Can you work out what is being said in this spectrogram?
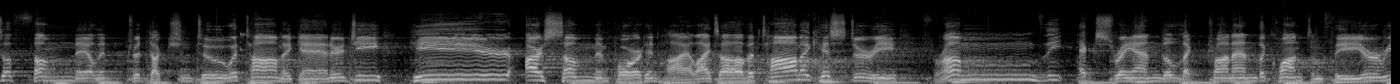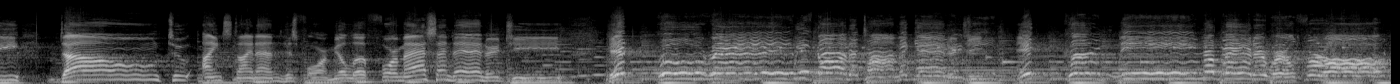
Here's a thumbnail introduction to atomic energy. Here are some important highlights of atomic history from the X ray and electron and the quantum theory, down to Einstein and his formula for mass and energy. Hooray, we've got atomic energy. It could mean a better world for all.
